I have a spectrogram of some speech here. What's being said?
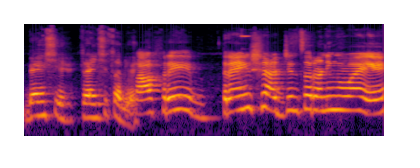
ब्याऐंशी त्र्याऐंशी चालू आहे बापरे त्र्याऐंशी आजींचं रनिंग वय आहे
